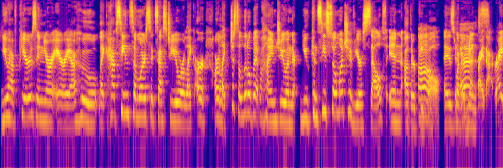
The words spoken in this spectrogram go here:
you have peers in your area who like have seen similar success to you, or like are are like just a little bit behind you, and you can see so much of yourself in other oh, people. Oh, is what yes. I mean by that, right?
